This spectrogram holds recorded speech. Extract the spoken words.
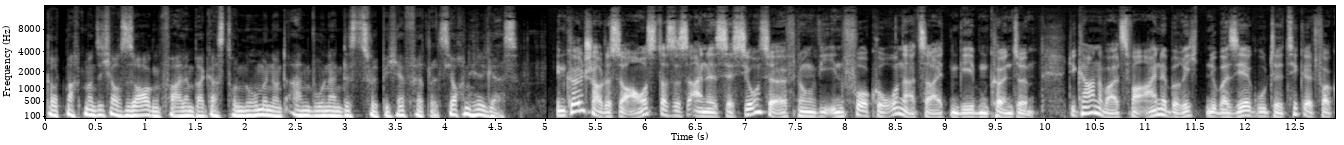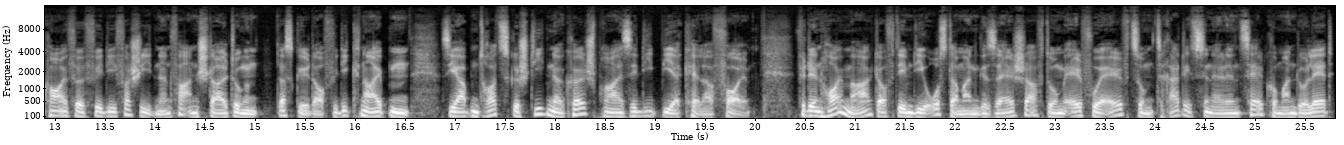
Dort macht man sich auch Sorgen, vor allem bei Gastronomen und Anwohnern des Zülpicher Viertels. Jochen Hilgers. In Köln schaut es so aus, dass es eine Sessionseröffnung wie in Vor-Corona-Zeiten geben könnte. Die Karnevalsvereine berichten über sehr gute Ticketverkäufe für die verschiedenen Veranstaltungen. Das gilt auch für die Kneipen. Sie haben trotz gestiegener Kölschpreise die Bierkeller voll. Für den Heumarkt, auf dem die Ostermann-Gesellschaft um 11.11 Uhr zum traditionellen Zählkommando lädt,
